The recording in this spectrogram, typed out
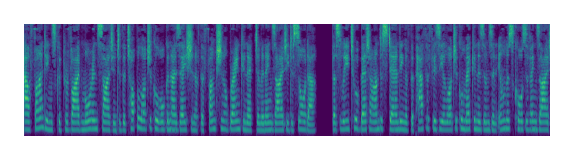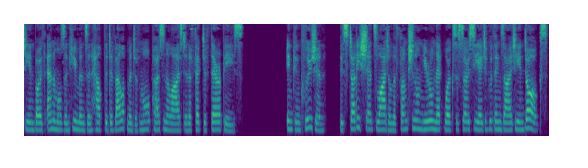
Our findings could provide more insight into the topological organization of the functional brain connectome in anxiety disorder, thus lead to a better understanding of the pathophysiological mechanisms and illness cause of anxiety in both animals and humans and help the development of more personalized and effective therapies. In conclusion, this study sheds light on the functional neural networks associated with anxiety in dogs,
